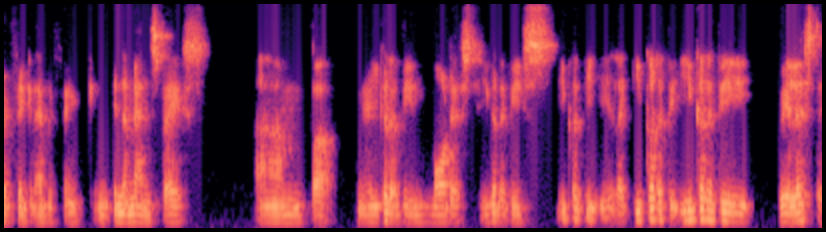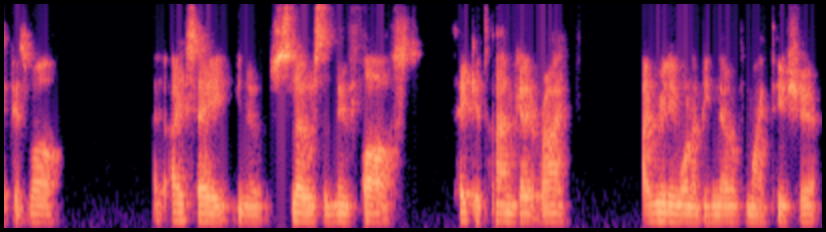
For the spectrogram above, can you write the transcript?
everything and everything in, in the men's space. Um, but you know, you got to be modest. You got to be, you got like, you got to be, you got to be realistic as well. I, I say, you know, slow is the new fast. Take your time, get it right. I really want to be known for my t-shirt.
